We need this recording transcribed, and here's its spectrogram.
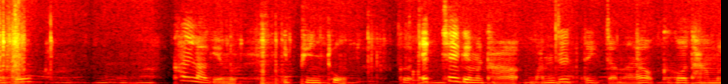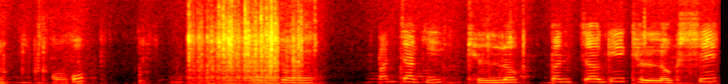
그리고 칼라 괴물 이 빈통 그 액체 괴물 다 만들 때 있잖아요. 그거 담을 거고 그리고 또 반짝이 갤럭 반짝이 갤럭시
